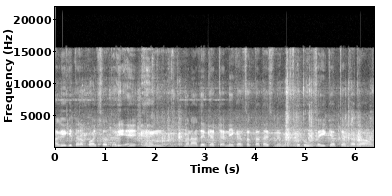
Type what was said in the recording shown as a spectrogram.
आगे की तरफ़ पहुँचता तो ये मनाजिर कैप्चर नहीं कर सकता था, इसलिए मैं इसको दूर से ही कैप्चर कर रहा हूँ।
